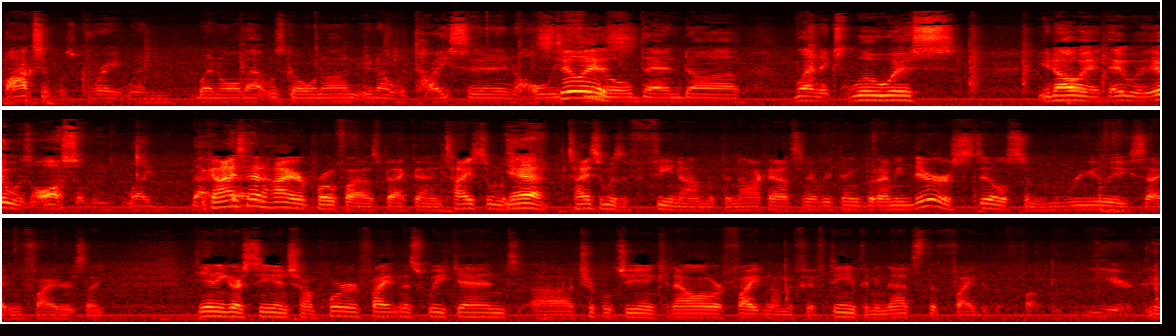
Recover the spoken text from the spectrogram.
boxing was great when when all that was going on. You know, with Tyson, Still is. Holyfield, and uh, Lennox Lewis. You know, it, it was it was awesome. Like The back guys then. had higher profiles back then. and Tyson was Yeah. Tyson was a phenom with the knockouts and everything. But I mean, there are still some really exciting fighters like Danny Garcia and Shawn Porter are fighting this weekend. Uh, Triple G and Canelo are fighting on the fifteenth. I mean, that's the fight of the fucking year. Yeah.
